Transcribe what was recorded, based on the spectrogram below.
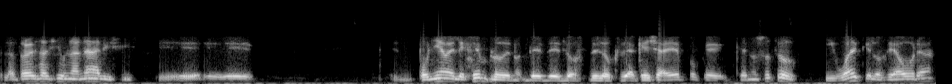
La otra vez hacía un análisis eh, ponía el ejemplo de, de, de, los de los de aquella época que nosotros igual que los de ahora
